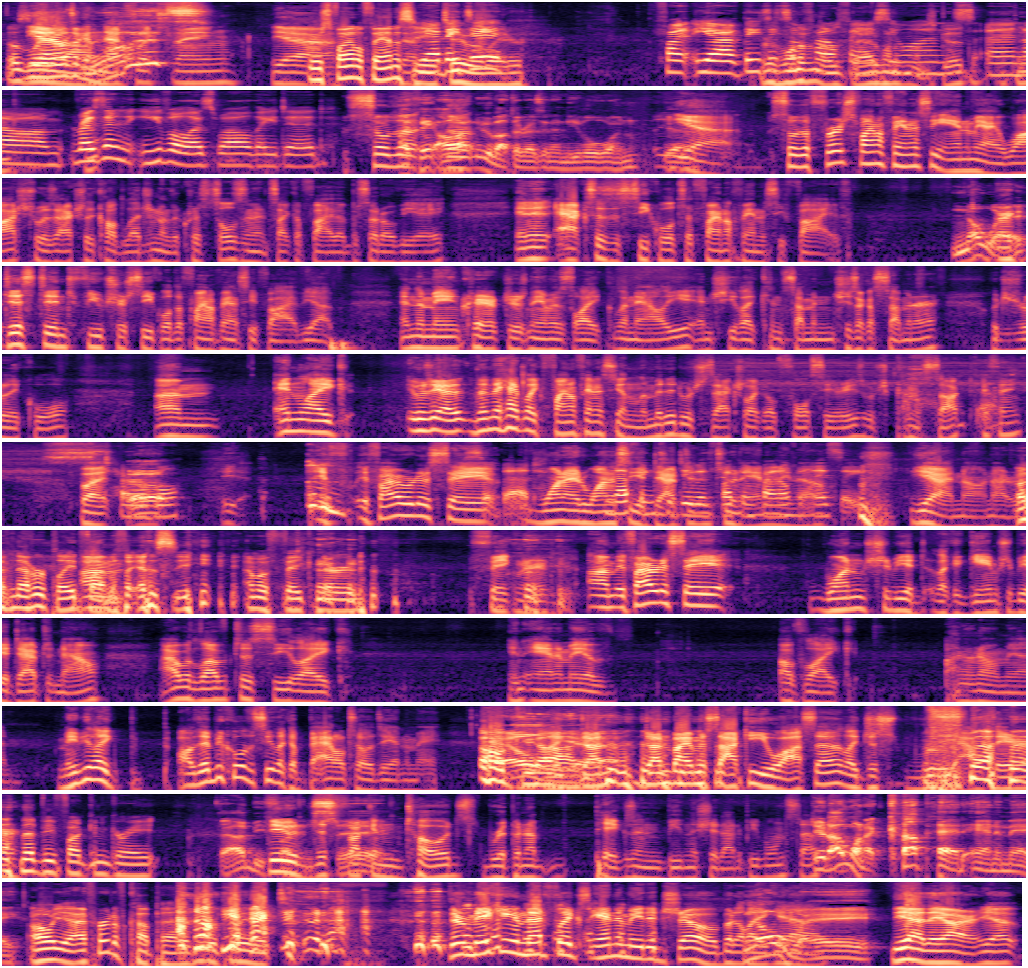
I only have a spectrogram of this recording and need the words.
was Yeah, that was like a on. What? Netflix thing. Yeah, There was Final Fantasy Yeah, they too did- later. Fi- yeah, they did some of them that Final was bad, one Fantasy of them was ones, good, and um, Resident Evil as well. They did. so the I think all the- I knew about the Resident Evil one. Yeah. Yeah. So the first Final Fantasy anime I watched was actually called Legend of the Crystals, and it's like a five episode OVA, and it acts as a sequel to Final Fantasy V, No way. a distant future sequel to Final Fantasy V. Yep. And the main character's name is like Linaly, and she like can summon. She's like a summoner, which is really cool. Um, and like it was yeah. Then they had like Final Fantasy Unlimited, which is actually like a full series, which kind of sucked, I think. But Terrible. if if I were to say So one I'd want to see Nothing to adapted into an anime Final now, Fantasy. yeah, no, not really. I've never played Final Um, Fantasy. I'm a fake nerd. Fake nerd. um, if I were to say one should be ad- like a game should be adapted now, I would love to see like an anime of of like I don't know, man. Maybe like oh, that'd be cool to see like a Battletoads anime Oh Hell god, yeah. done done by Masaaki Yuasa, like just really out there, that'd be fucking great. That would be dude. fucking Just sick. fucking toads ripping up pigs and beating the shit out of people and stuff. Dude, I want a Cuphead anime. Oh yeah, I've heard of Cuphead. I've never played yeah, it. dude. They're making a Netflix animated show, but like no yeah, way. yeah, they are. Yeah,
